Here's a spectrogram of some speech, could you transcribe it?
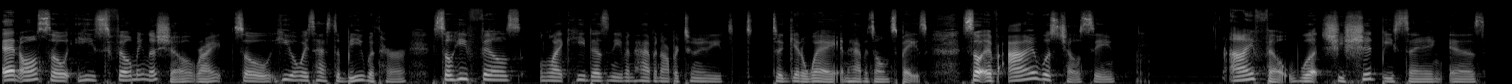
and also he's filming the show, right? So he always has to be with her. So he feels like he doesn't even have an opportunity to get away and have his own space. So if I was Chelsea, I felt what she should be saying is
